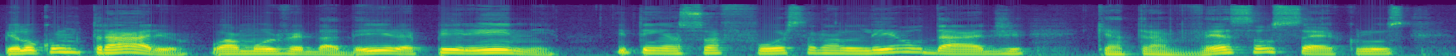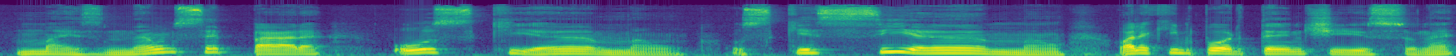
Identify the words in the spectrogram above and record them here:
Pelo contrário, o amor verdadeiro é perene e tem a sua força na lealdade que atravessa os séculos mas não separa os que amam, os que se amam. Olha que importante isso, né?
